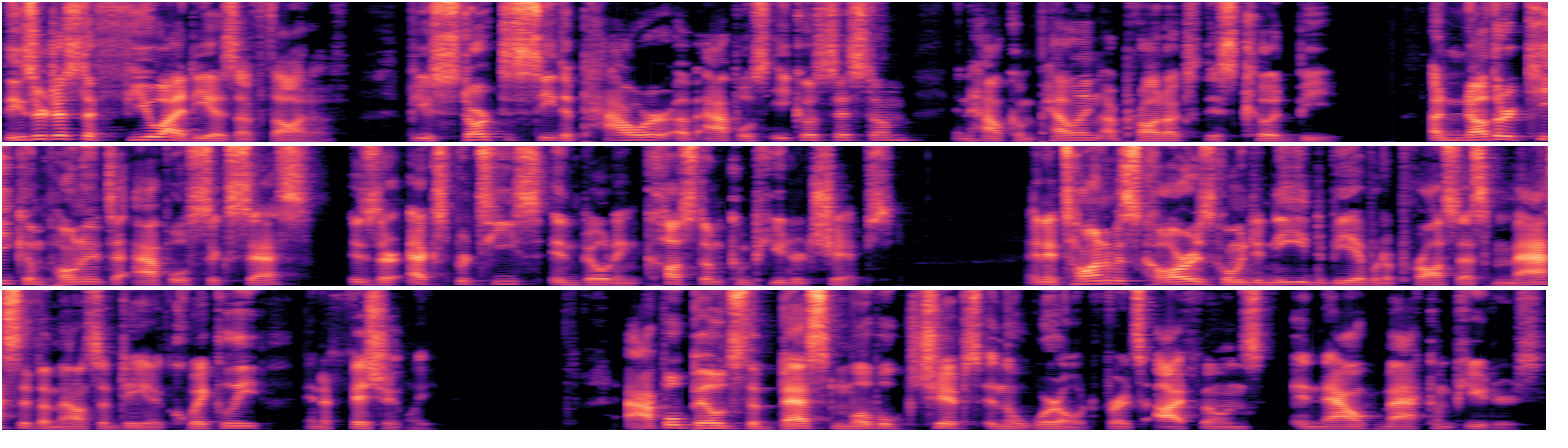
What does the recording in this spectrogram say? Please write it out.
These are just a few ideas I've thought of, but you start to see the power of Apple's ecosystem and how compelling a product this could be. Another key component to Apple's success is their expertise in building custom computer chips. An autonomous car is going to need to be able to process massive amounts of data quickly and efficiently. Apple builds the best mobile chips in the world for its iPhones and now Mac computers.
